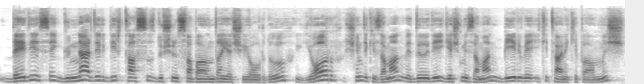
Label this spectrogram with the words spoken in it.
B'de ise günlerdir bir tatsız düşün sabahında yaşıyordu. Yor şimdiki zaman ve dıdi geçmiş zaman bir ve iki tane kip almış.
